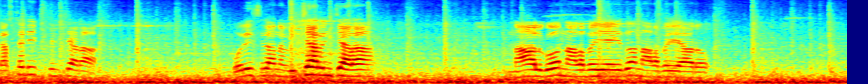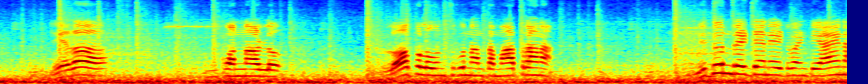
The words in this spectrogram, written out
కస్టడీకి పిలిచారా పోలీసులను విచారించారా? నాలుగో నలభై ఐదో నలభై ఆరో లేదా ఇంకొన్నాళ్ళు లోపల ఉంచుకున్నంత మాత్రాన మిథున్ రెడ్డి అనేటువంటి ఆయన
